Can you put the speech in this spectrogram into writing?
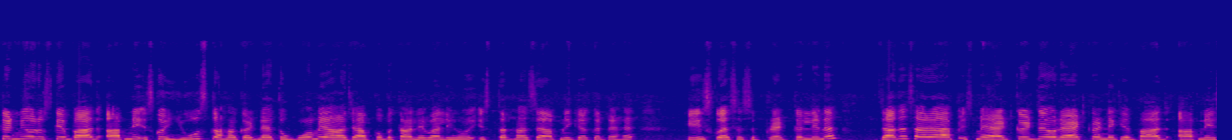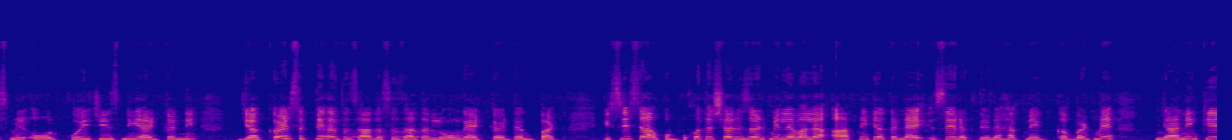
करनी है और उसके बाद आपने इसको यूज़ कहाँ करना है तो वो मैं आज आपको बताने वाली हूँ। इस तरह से आपने क्या करना है कि इसको ऐसे स्प्रेड कर लेना। ज़्यादा सारा आप इसमें ऐड कर दें और ऐड करने के बाद आपने इसमें और कोई चीज़ नहीं ऐड करनी। या कर सकते हैं तो ज़्यादा से ज़्यादा लौंग ऐड कर दें बट इसी से आपको बहुत अच्छा रिज़ल्ट मिलने वाला है। आपने क्या करना है? इसे रख देना है अपने कबर्ड में, यानी कि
